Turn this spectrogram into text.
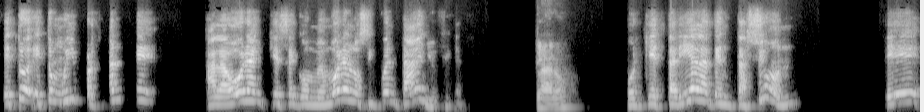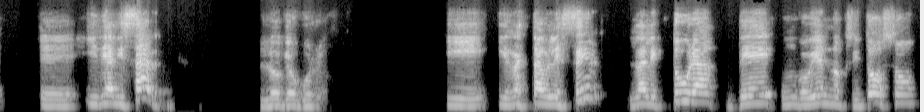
esto, esto es muy importante a la hora en que se conmemoran los 50 años, fíjate. Claro. Porque estaría la tentación de eh, idealizar lo que ocurrió y, restablecer la lectura de un gobierno exitoso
